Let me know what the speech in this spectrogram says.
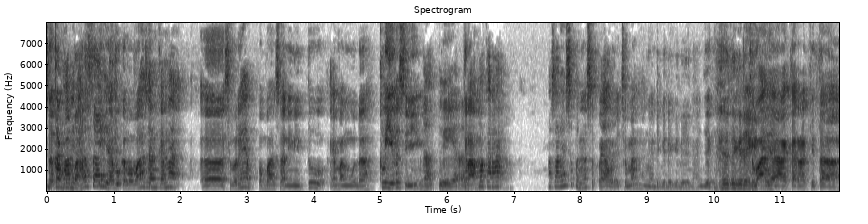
Bukan satu hal- pembahasan. iya bukan pembahasan karena eh, sebenarnya pembahasan ini tuh emang udah clear sih udah clear Kenapa? emang. Karena- masalahnya sebenarnya sepele cuman hanya digede-gedein aja gitu. Gede cuman ya karena kita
